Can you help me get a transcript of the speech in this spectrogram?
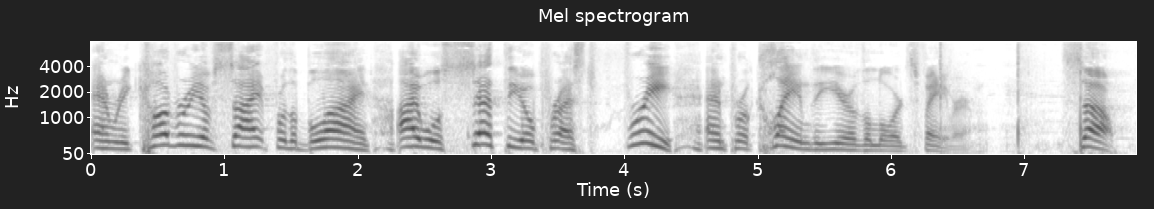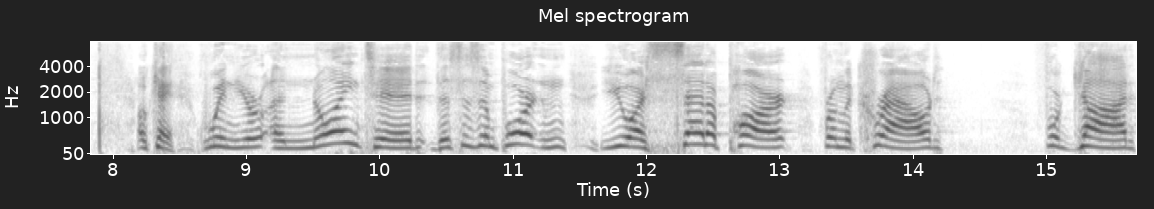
and recovery of sight for the blind. I will set the oppressed free and proclaim the year of the Lord's favor. So, okay, when you're anointed, this is important, you are set apart from the crowd for God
